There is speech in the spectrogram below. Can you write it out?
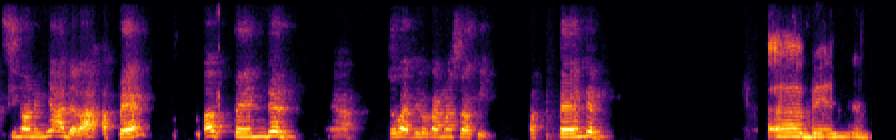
sinonimnya adalah abandon, abandon ya. Coba tirukan Mas Bakti. Abandon. Abandon.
